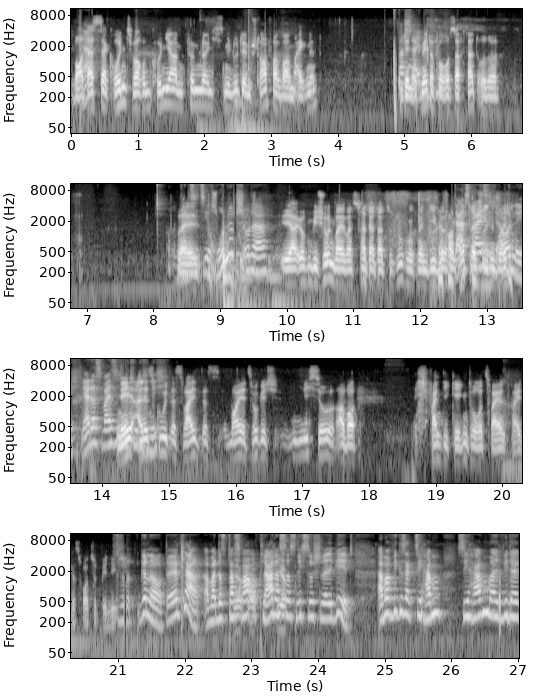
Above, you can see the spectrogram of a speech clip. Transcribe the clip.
War ja? das der Grund, warum Kunja in 95. Minute im Strafraum war im eigenen? Und den Elfmeter verursacht hat, oder? War das jetzt ironisch, oder? Ja, irgendwie schon, weil was hat er da zu suchen, wenn die Das weiß ich auch nicht. Ja, das weiß ich nee, alles nicht. gut, das war, das war jetzt wirklich nicht so, aber ich fand die Gegentore 2 und 3, das war zu billig. Genau, ja, klar. Aber das, das ja, war auch klar, dass ja. das nicht so schnell geht. Aber wie gesagt, sie haben, sie, haben mal wieder,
